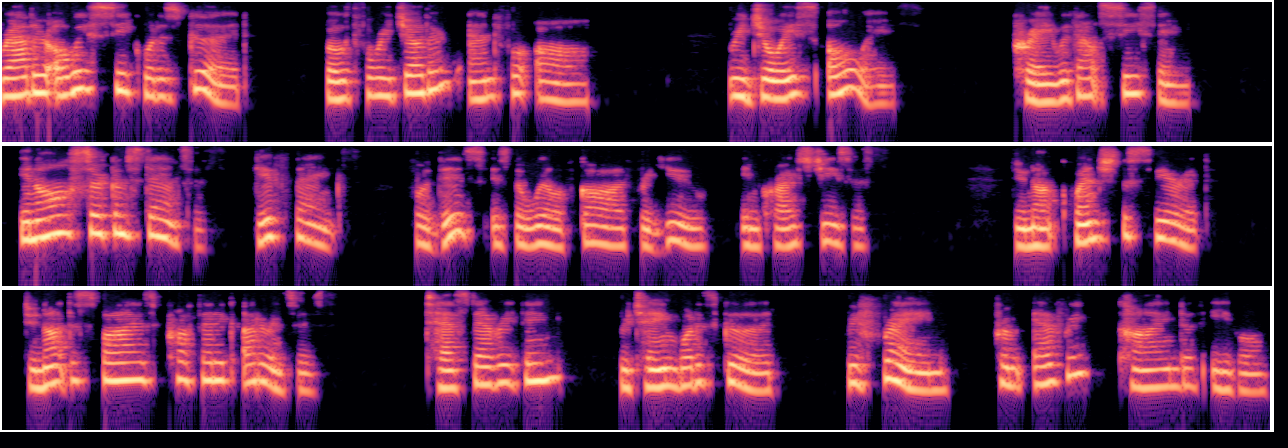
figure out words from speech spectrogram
Rather, always seek what is good, both for each other and for all. Rejoice always. Pray without ceasing. In all circumstances, give thanks, for this is the will of God for you in Christ Jesus. Do not quench the Spirit. Do not despise prophetic utterances. Test everything, retain what is good, refrain from every kind of evil.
